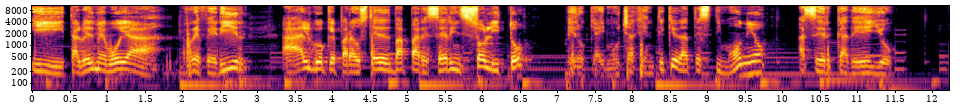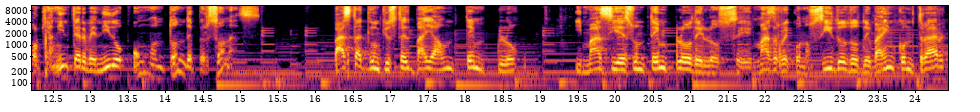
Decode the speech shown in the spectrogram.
Y tal vez me voy a referir a algo que para ustedes va a parecer insólito, pero que hay mucha gente que da testimonio acerca de ello, porque han intervenido un montón de personas. Basta que aunque usted vaya a un templo, y más si es un templo de los eh, más reconocidos donde va a encontrar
